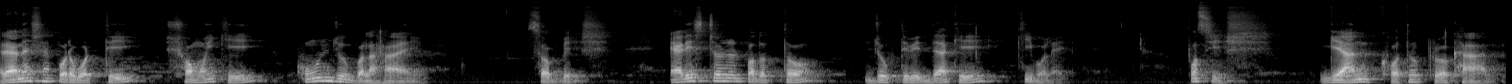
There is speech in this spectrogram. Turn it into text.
রেনেসা পরবর্তী সময়কে কোন যুগ বলা হয়? চব্বিশ। অ্যারিস্টটল প্রদত্ত যুক্তিবিদ্যাকে কি বলে? পঁচিশ। জ্ঞান কত প্রকার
